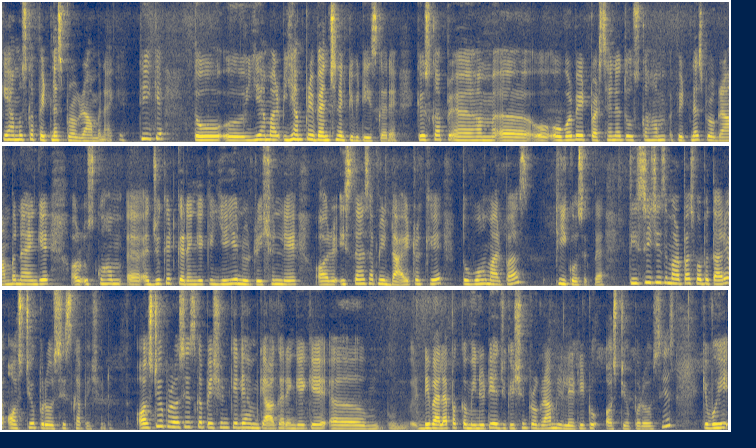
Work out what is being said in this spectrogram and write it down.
कि हम उसका फिटनेस प्रोग्राम बनाएँगे। ठीक है? तो ये हमारे, ये हम प्रिवेंशन एक्टिविटीज़ करें कि उसका हम ओवरवेट पर्सन है तो उसका हम फिटनेस प्रोग्राम बनाएँगे और उसको हम एजुकेट करेंगे कि ये ये न्यूट्रिशन ले और इस तरह से अपनी डाइट रखे तो वो हमारे पास ठीक हो सकता है। तीसरी चीज़ हमारे पास वो बता रहे हैं ऑस्टियोपोरोसिस का पेशेंट ऑस्टियोप्रोसिस का पेशेंट के लिए हम क्या करेंगे कि develop a community education programme related to osteoporosis कि वही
